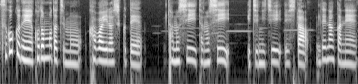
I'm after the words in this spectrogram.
すごくね、子供たちも可愛らしくて、楽しい楽しい一日でした。で、なんかね、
